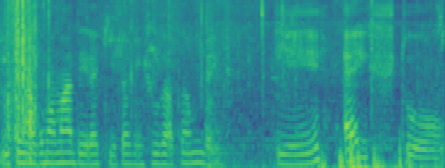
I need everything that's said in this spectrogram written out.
E tem alguma madeira aqui pra gente usar também. E é isto!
